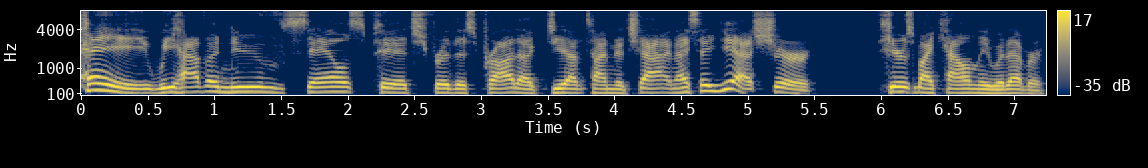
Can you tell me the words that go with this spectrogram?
hey, we have a new sales pitch for this product. Do you have time to chat? And I say, yeah, sure. Here's my Calendly, whatever.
